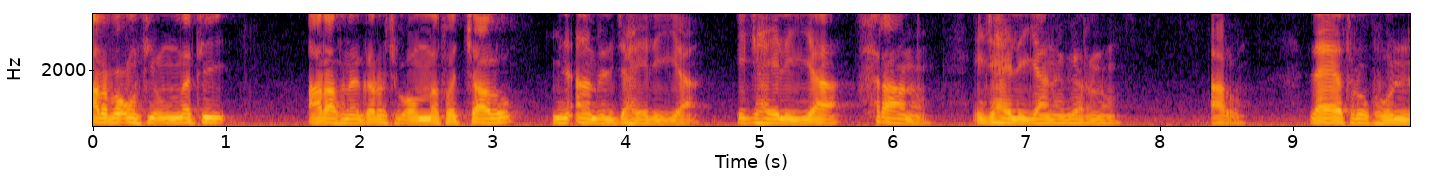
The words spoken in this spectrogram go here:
አርበኡን ፊ ኡመቲ አራት ነገሮች በኡመቶች አሉ ሚን አምር ልጃሂልያ የጃሂልያ ስራ ነው የጃሂልያ ነገር ነው አሉ ላየትሩክሁና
